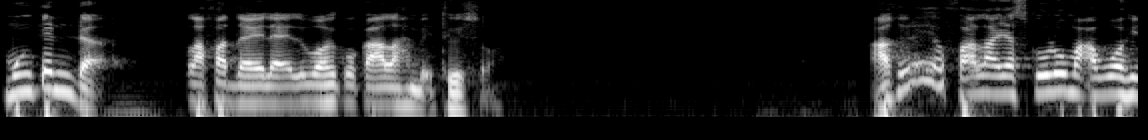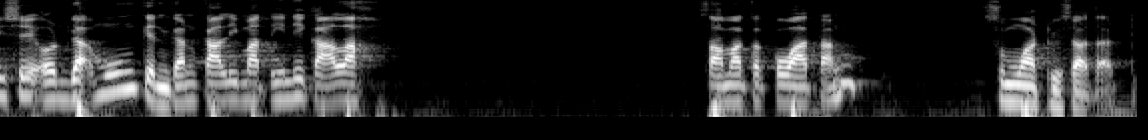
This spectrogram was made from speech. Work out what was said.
Mungkin ndak lafadz la ilaha illallah iku kalah mbek dosa. Akhirnya ya fala yaskulu ma'awahi syai'un. Gak mungkin kan kalimat ini kalah sama kekuatan semua dosa tadi.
